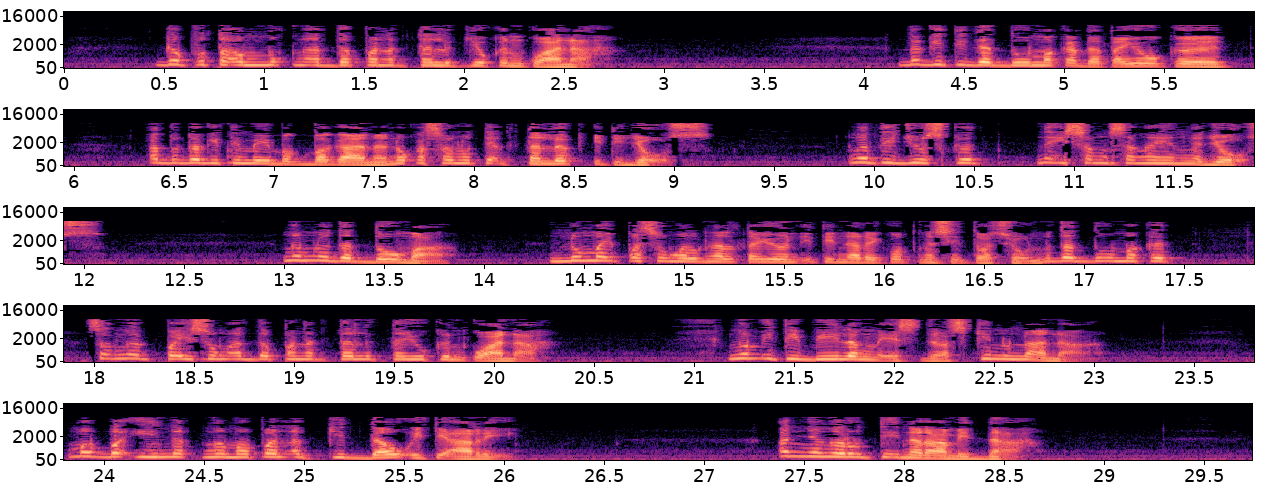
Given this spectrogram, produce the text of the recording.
gaputa amok nga adda pa nagtalagyo kan kuana. Dagiti daduma kada tayo kat, ado dagiti may bagbagana no kasano ti agtalek iti Diyos. Nga ti Diyos kat na isang sangayan nga Diyos. Ngam no daduma, no may pasungal-ngal tayo iti narikot nga sitwasyon, no daduma kat sa ngagpaisong adda pa nagtalek tayo kan kuana. Ngam iti bilang ni Esdras kinunana, mabainak nga mapan agkid daw iti ari. Anya nga ti inaramid na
